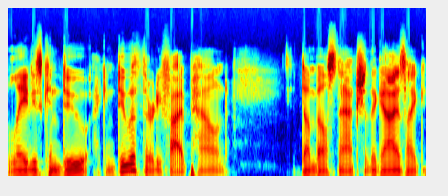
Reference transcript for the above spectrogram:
ladies can do I can do a 35 pound dumbbell snatch snatcher. The guy's like,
